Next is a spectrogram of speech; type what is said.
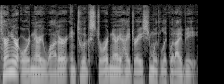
Turn your ordinary water into extraordinary hydration with Liquid IV.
